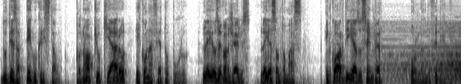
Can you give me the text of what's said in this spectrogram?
do desapego cristão. Con occhio chiaro e con afeto puro. Leia os evangelhos, leia São Tomás. Incorde Jesus Semper, Orlando Fedeli.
